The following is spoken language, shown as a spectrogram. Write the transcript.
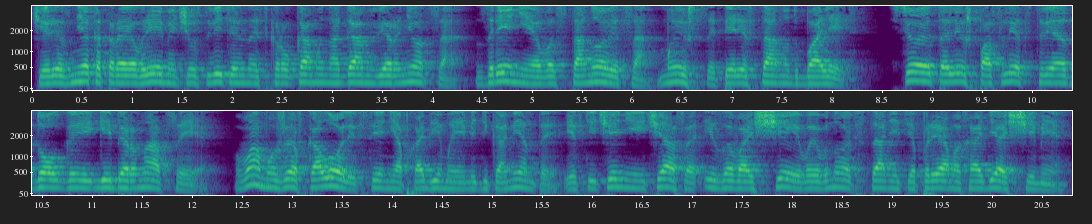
Через некоторое время чувствительность к рукам и ногам вернется, зрение восстановится, мышцы перестанут болеть. Все это лишь последствия долгой гибернации. Вам уже вкололи все необходимые медикаменты, и в течение часа из овощей вы вновь станете прямоходящими.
